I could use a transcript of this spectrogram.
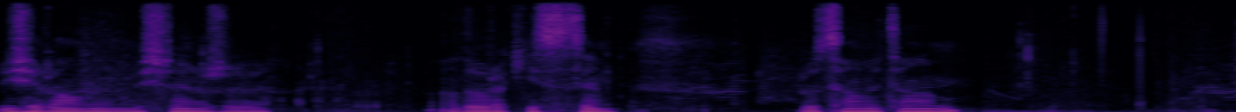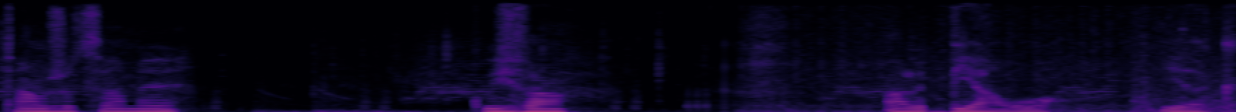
Zielony, myślałem, że... A dobra, jakiś z tym. Rzucamy tam. Tam rzucamy. Kuźwa. Ale biało. Jak...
